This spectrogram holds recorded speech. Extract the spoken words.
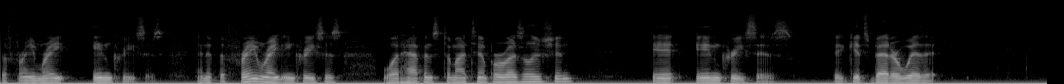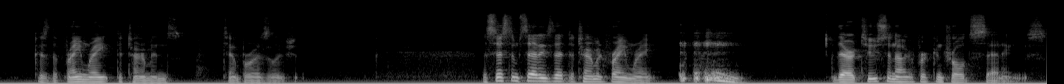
the frame rate increases. And if the frame rate increases, what happens to my temporal resolution? It increases. It gets better with it. Because the frame rate determines temporal resolution. The system settings that determine frame rate. there are two sonographer controlled settings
